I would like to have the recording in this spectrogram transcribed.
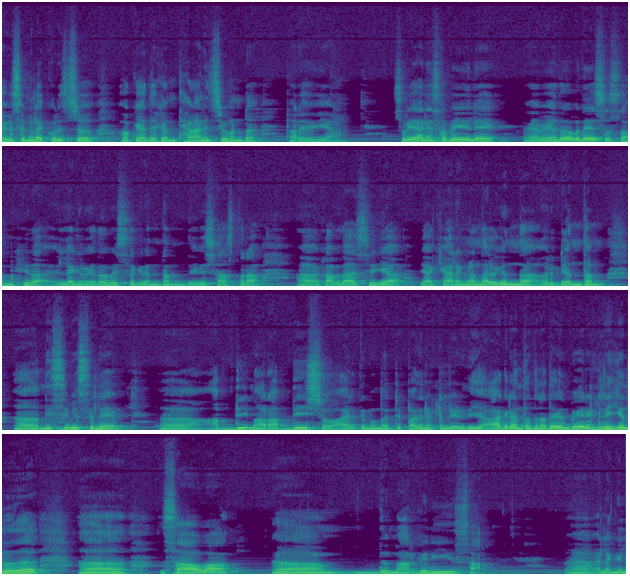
രഹസ്യങ്ങളെക്കുറിച്ച് ഒക്കെ അദ്ദേഹം ധ്യാനിച്ചുകൊണ്ട് പറയുകയാണ്. സുറിയാനി സഭയിലെ വേദോപദേശ സംഹിത അല്ലെങ്കിൽ വേദോപദേശ ഗ്രന്ഥം ദേവശാസ്ത്ര കവിതാശിക വ്യാഖ്യാനങ്ങൾ നൽകുന്ന ഒരു ഗ്രന്ഥം നിസിബിസിലെ അബ്ദി മാർ അബ്ദീഷോ ആയിരത്തി മുന്നൂറ്റി പതിനെട്ടിൽ എഴുതിയ. ആ ഗ്രന്ഥത്തിന് അദ്ദേഹം പേരിട്ടിരിക്കുന്നത് സാവ ദ മാർഗനീസ അല്ലെങ്കിൽ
